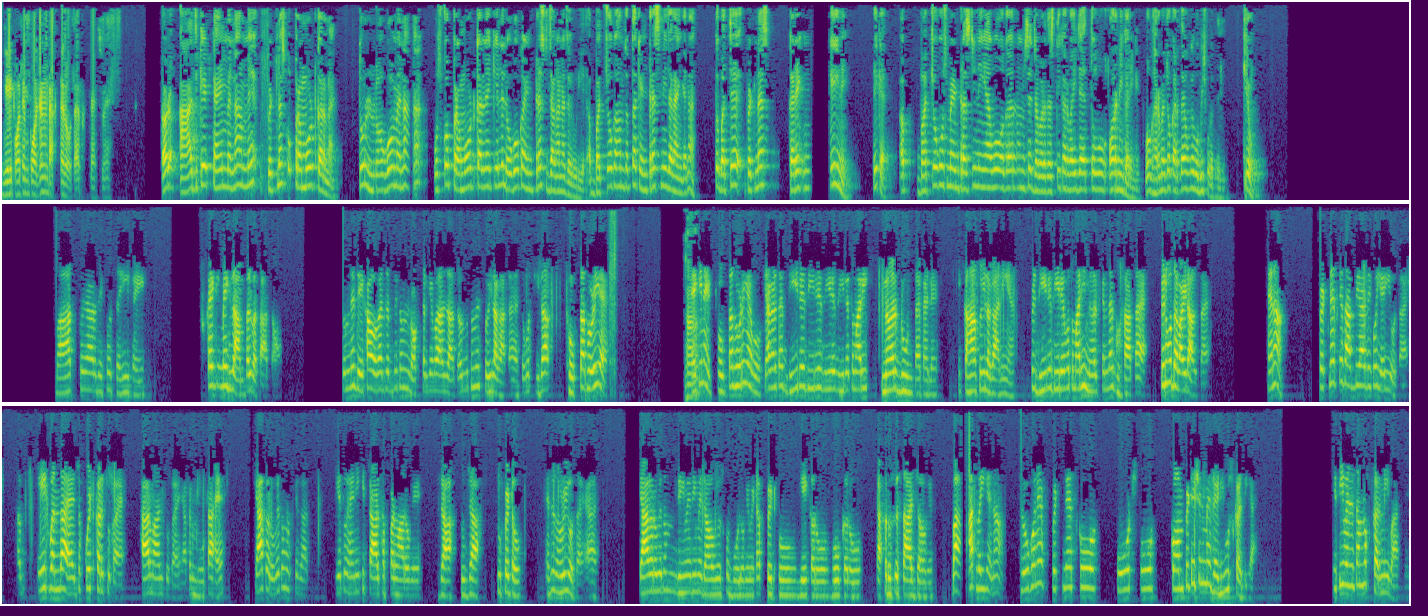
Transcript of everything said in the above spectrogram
ये बहुत इंपॉर्टेंट फैक्टर होता है फिटनेस में। और आज के टाइम में ना हमें फिटनेस को प्रमोट करना है। तो लोगों में ना उसको प्रमोट करने के लिए लोगों का इंटरेस्ट जगाना ज़रूरी है। अब बच्चों का हम जब तक इंटरेस्ट नहीं जगाएँगे ना तो बच्चे फिटनेस करेंगे ही नहीं, ठीक है? अब बच्चों को उसमें इंटरेस्ट ही नहीं है, वो अगर उनसे ज़बरदस्ती करवाई जाए तो वो और नहीं करेंगे। वो घर में जो करते होंगे वो भी छोड़ देंगे। क्यों? बात तो यार देखो सही कही। उसका एक मैं एग्ज़ाम्पल बताता हूँ। तुमने देखा होगा जब भी तुम डॉक्टर के पास जाते हो तो तुम्हें सुई लगाता है तो वो सीधा ठोकता थोड़ी है। हाँ। है कि नहीं? ठोकता थोड़ी है वो। क्या करता है? धीरे धीरे धीरे धीरे तुम्हारी नर्व ढूंढता है पहले कि कहाँ सुई लगानी है। फिर धीरे धीरे वो तुम्हारी नर्व के अंदर घुसाता है। फिर वो दवाई डालता है। है ना? फिटनेस के साथ भी यार देखो यही होता है। अब एक बंदा है जो क्विट कर चुका है हार मान चुका है या फिर मोटा है क्या करोगे तुम उसके साथ? ये तो है नहीं कि चार थप्पड़ मारोगे। जा, तू जा, तू फिट हो ऐसे थोड़ी होता है यार। क्या करोगे तुम? धीमे धीमे जाओगे, उसको बोलोगे, बेटा फिट हो ये करो, वो करो। या फिर उसके साथ जाओगे। बात वही है ना। लोगों ने फिटनेस को स्पोर्ट्स को कंपटीशन में रेड्यूस कर दिया है। इसी वजह से हम लोग कर नहीं पाते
